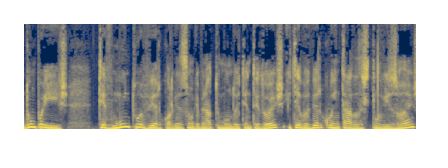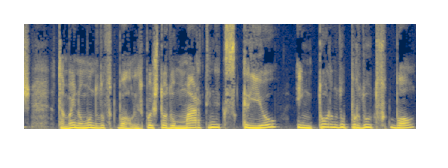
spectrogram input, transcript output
de, um país. Teve muito a ver com a organização do Campeonato do Mundo 82 e teve a ver com a entrada das televisões também no mundo do futebol. E depois todo o marketing que se criou em torno do produto de futebol,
